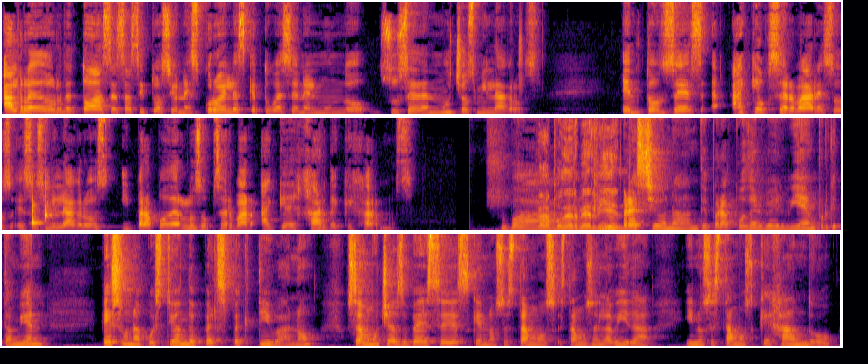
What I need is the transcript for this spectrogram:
alrededor de todas esas situaciones crueles que tú ves en el mundo, suceden muchos milagros. Entonces, hay que observar esos, esos milagros y para poderlos observar hay que dejar de quejarnos. para poder ver qué bien. Impresionante, para poder ver bien, porque también es una cuestión de perspectiva, ¿no? O sea, muchas veces que nos estamos, estamos en la vida y nos estamos quejando,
